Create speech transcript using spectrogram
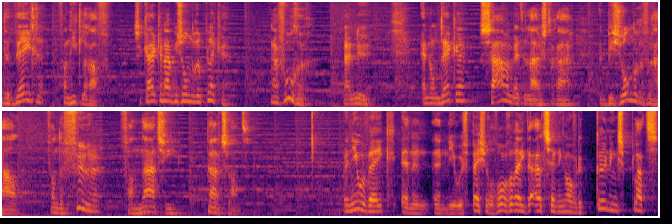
de wegen van Hitler af. Ze kijken naar bijzondere plekken, naar vroeger, naar nu. En ontdekken samen met de luisteraar het bijzondere verhaal van de Führer van Nazi-Duitsland. Een nieuwe week en een, een nieuwe special. Vorige week de uitzending over de Koningsplatz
